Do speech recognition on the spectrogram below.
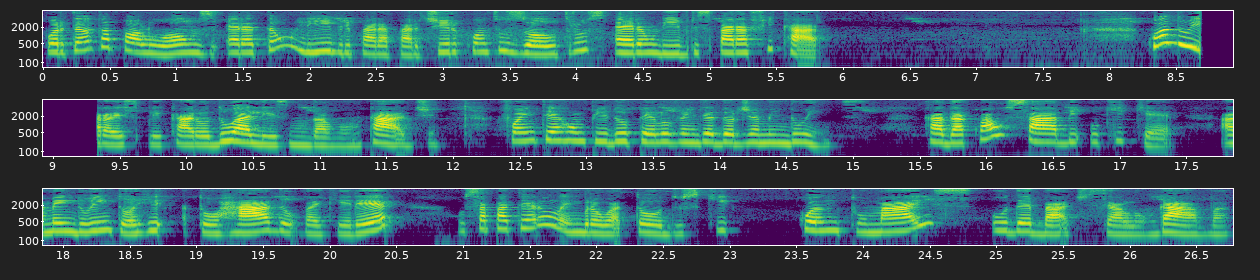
Portanto, Apolo 11 era tão livre para partir quanto os outros eram livres para ficar. Quando ia para explicar o dualismo da vontade, foi interrompido pelo vendedor de amendoins. Cada qual sabe o que quer. Amendoim torrado vai querer? O sapateiro lembrou a todos que quanto mais o debate se alongava,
